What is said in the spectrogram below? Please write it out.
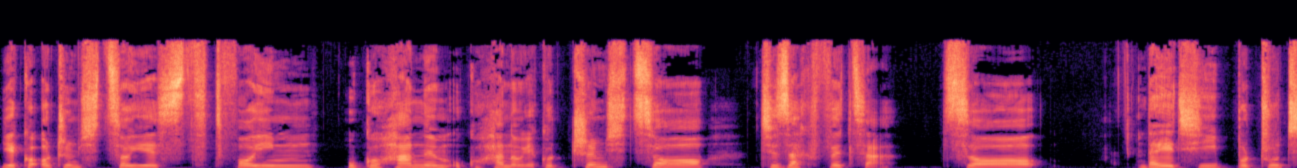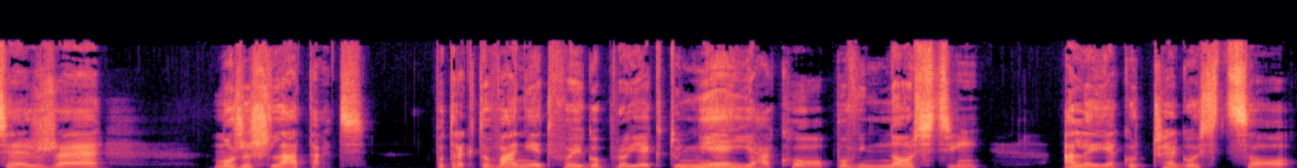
jako o czymś, co jest Twoim ukochanym, ukochaną, jako czymś, co Cię zachwyca, co daje Ci poczucie, że możesz latać. Potraktowanie Twojego projektu nie jako powinności, ale jako czegoś, co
